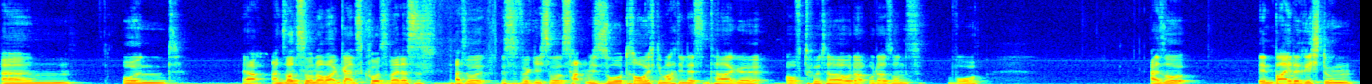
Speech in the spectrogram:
Ähm, und ja, ansonsten noch mal ganz kurz, weil das ist, also es ist wirklich so, es hat mich so traurig gemacht die letzten Tage auf Twitter oder, oder sonst wo. Also in beide Richtungen.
